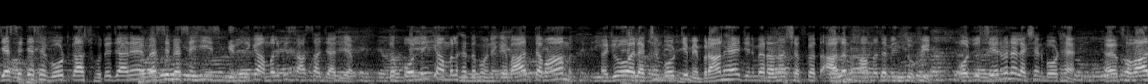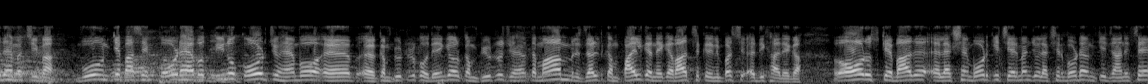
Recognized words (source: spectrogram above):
جیسے جیسے ووٹ کاسٹ ہوتے جا رہے ہیں، ویسے ویسے ہی اس گنتی کا عمل بھی ساتھ ساتھ جاری ہے۔ تو پولنگ کا عمل ختم ہونے کے بعد تمام جو الیکشن بورڈ کے ممبران ہیں، جن میں رانا شفقت عالم، حامد امین صوفی اور جو چیئرمین الیکشن بورڈ ہے فواد احمد چیمہ وہ ان کے پاس ایک کوڈ ہے، وہ تینوں کوڈ جو ہیں وہ کمپیوٹر کو دیں گے اور کمپیوٹر جو ہے تمام ریزلٹ کمپائل کرنے کے بعد سکرین پر دکھا دے گا۔ اور اس کے بعد الیکشن بورڈ کی چیئرمین جو الیکشن بورڈ ہے، ان کی جانب سے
